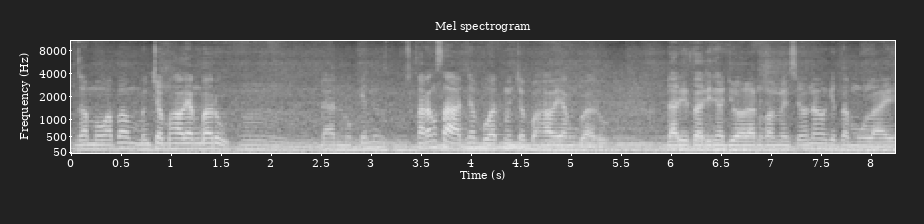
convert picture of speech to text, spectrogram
nggak mau apa mencoba hal yang baru Hmm. dan mungkin sekarang saatnya buat mencoba hal yang baru dari tadinya jualan konvensional kita mulai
